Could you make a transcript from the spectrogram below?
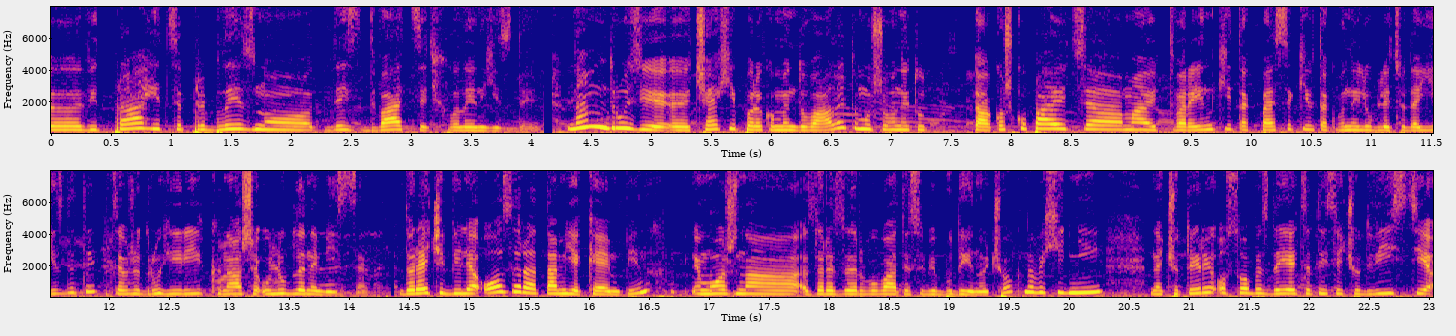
Е, Від Праги це приблизно десь 20 хвилин їзди. Нам друзі е, чехи порекомендували, тому що вони тут також купаються, мають тваринки, так песиків, так вони люблять сюди їздити. Це вже другий рік наше улюблене місце. До речі, біля озера там є кемпінг. Можна зарезервувати собі будиночок на вихідні на 4 особи, здається, 1200.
